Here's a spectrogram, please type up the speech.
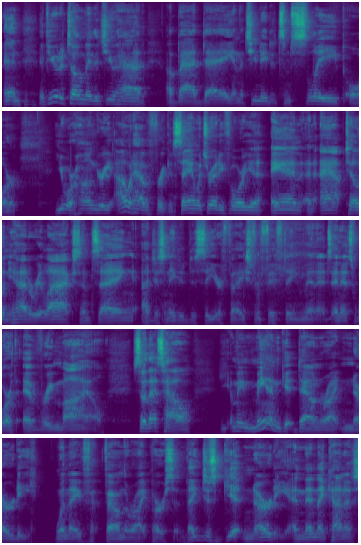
and if you would have told me that you had a bad day and that you needed some sleep or you were hungry, I would have a freaking sandwich ready for you and an app telling you how to relax and saying, I just needed to see your face for 15 minutes and it's worth every mile. So that's how, I mean, men get downright nerdy when they've found the right person. They just get nerdy and then they kind of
